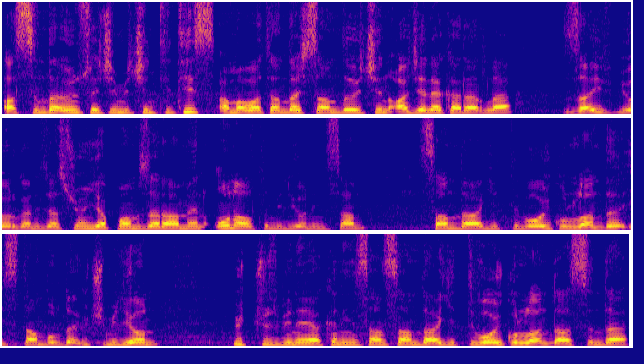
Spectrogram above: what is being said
Aslında ön seçim için titiz ama vatandaş sandığı için acele kararla zayıf bir organizasyon yapmamıza rağmen 16 milyon insan sandığa gitti ve oy kullandı. İstanbul'da 3 milyon 300 bine yakın insan sandığa gitti ve oy kullandı. Aslında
